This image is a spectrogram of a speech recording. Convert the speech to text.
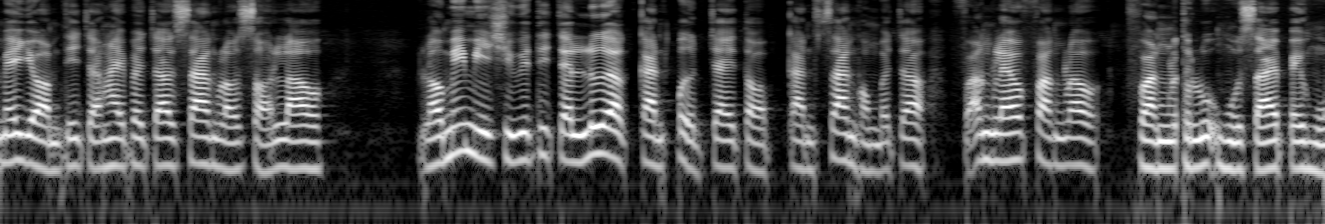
ไม่ยอมที่จะให้พระเจ้าสร้างเราสอนเรา เราไม่มีชีวิตที่จะเลือกการเปิดใจต่อการสร้างของพระเจ้า ฟังแล้วฟังเราฟังทะลุหูซ้ายไปหู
